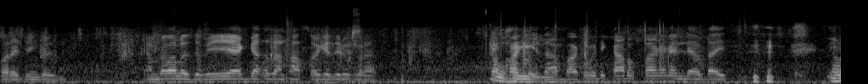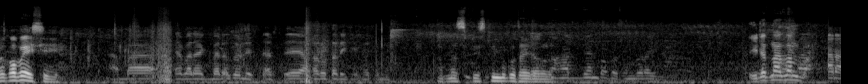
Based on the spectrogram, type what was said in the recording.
পরে ড্রিঙ্ক করে দিন। আমরা ভালো হয়ে যাবে। এই এক গাছে দাম পাঁচ ছয় কেজির উপরে আছে। কবে আইছে? আবার একবারে চলে আসছে আঠারো তারিখে আপনার স্পেস কোথায় এটা বলেন? হাত দেন কত সুন্দর আইছে। এটা না জান সারা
